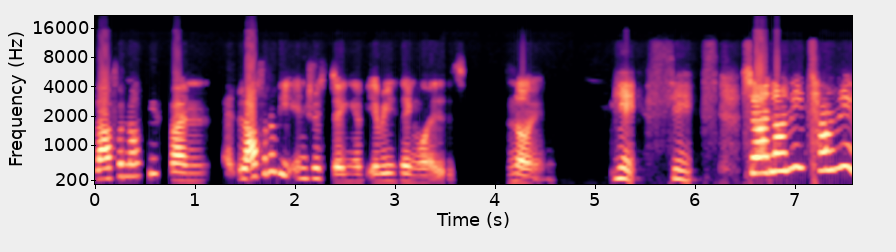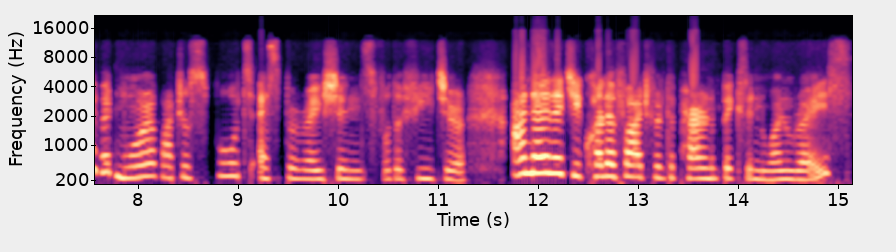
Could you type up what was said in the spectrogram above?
Life would not be fun. Life wouldn't be interesting if everything was known. Yes, yes. So, Alani, tell me a bit more about your sports aspirations for the future. I know that you qualified for the Paralympics in one race,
